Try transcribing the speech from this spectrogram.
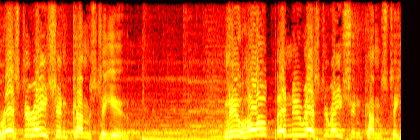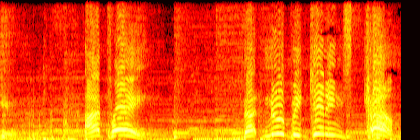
restoration comes to you, new hope and new restoration comes to you. I pray that new beginnings come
